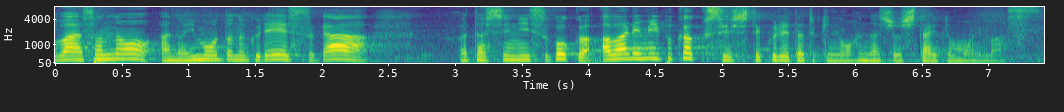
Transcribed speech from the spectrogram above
日はその,あの妹のグレースが私にすごく憐れみ深く接してくれた時のお話をしたいと思います。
